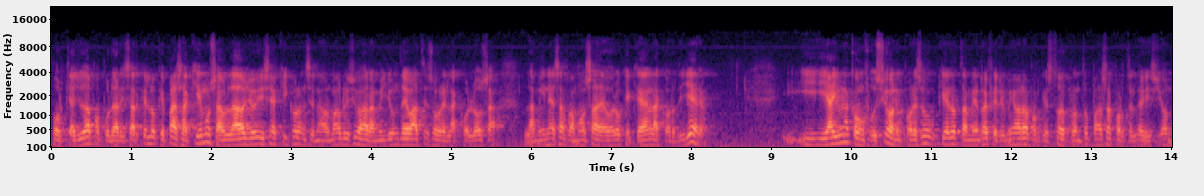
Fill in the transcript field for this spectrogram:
porque ayuda a popularizar qué es lo que pasa. Aquí hemos hablado, yo hice aquí con el senador Mauricio Jaramillo un debate sobre la colosa, la mina esa famosa de oro que queda en la cordillera. Y, hay una confusión, y por eso quiero también referirme ahora, porque esto de pronto pasa por televisión.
